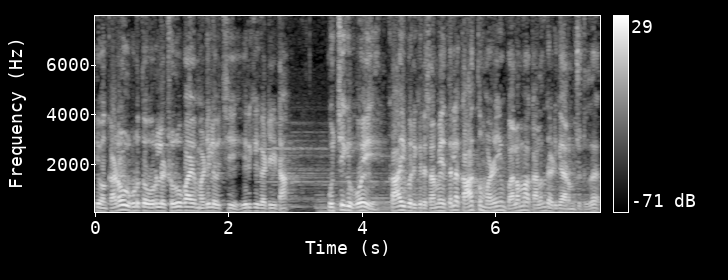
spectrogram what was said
இவன் கடவுள் கொடுத்த ஒரு லட்சம் ரூபாயை மடியில வச்சு இறுக்கி கட்டிக்கிட்டான். உச்சிக்கு போய் காய் பறிக்கிற சமயத்துல காற்று மழையும் பலமா கலந்து அடிக்க ஆரம்பிச்சுட்டுது.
